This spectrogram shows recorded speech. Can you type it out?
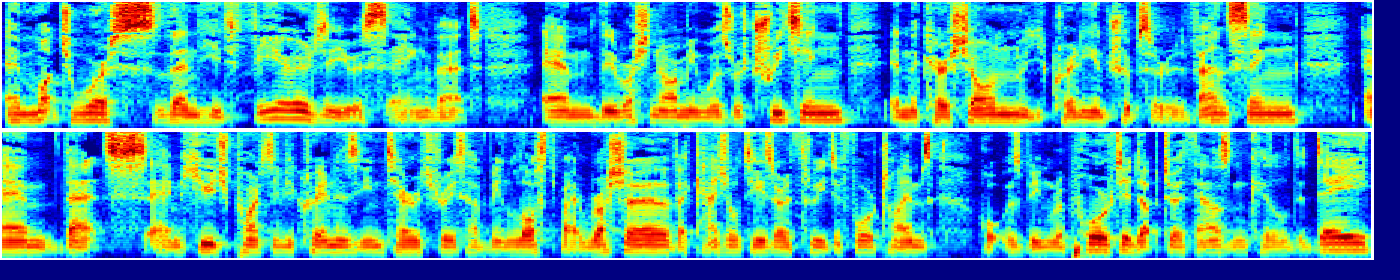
uh, much worse than he'd feared. He was saying that um, the Russian army was retreating in the Kherson, Ukrainian troops are advancing, um, that um, huge parts of Ukrainian territories have been lost by Russia. The casualties are three to four times what was being reported, up to a thousand killed a day.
